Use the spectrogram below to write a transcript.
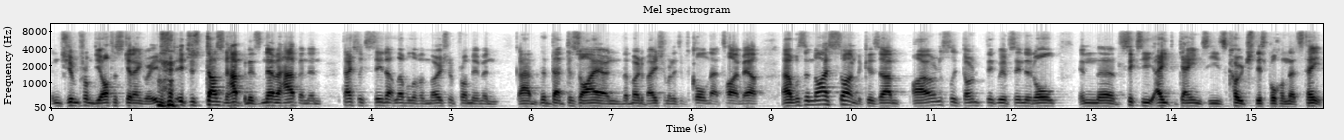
and Jim from The Office get angry. It just, it just doesn't happen. It's never happened. And to actually see that level of emotion from him and um, that, that desire and the motivation when he was calling that timeout uh, was a nice sign because um, I honestly don't think we've seen it all in the 68 games he's coached this Brooklyn Nets team.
